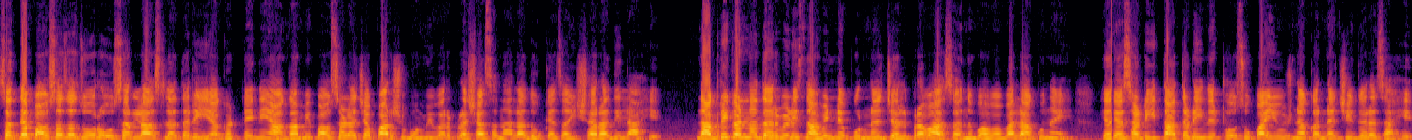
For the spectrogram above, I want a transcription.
सध्या पावसाचा जोर ओसरला असला तरी या घटनेने आगामी पावसाळ्याच्या पार्श्वभूमीवर प्रशासनाला धोक्याचा इशारा दिला आहे. नागरिकांना दरवेळीच नाविन्यपूर्ण जलप्रवास अनुभवावा लागू नये यासाठी तातडीने ठोस उपाययोजना करण्याची गरज आहे.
